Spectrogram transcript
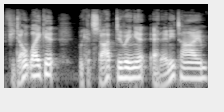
if you don't like it, we could stop doing it at any time.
